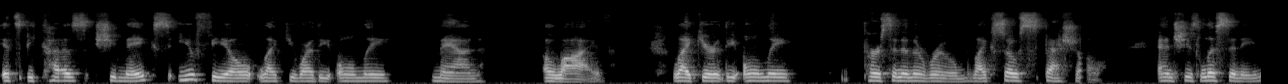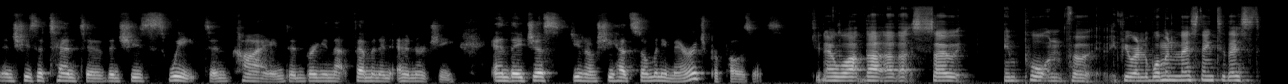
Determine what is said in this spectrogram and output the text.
it's because she makes you feel like you are the only man alive, like you're the only person in the room, like so special. And she's listening and she's attentive and she's sweet and kind and bringing that feminine energy. And they just, you know, she had so many marriage proposals do you know what? That that's so important for if you're a woman listening to this.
